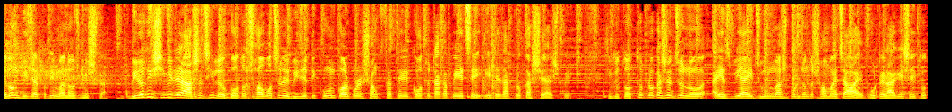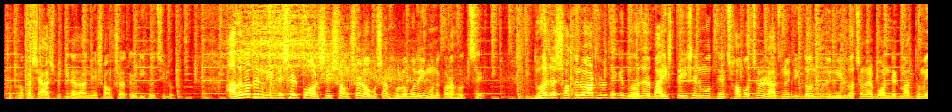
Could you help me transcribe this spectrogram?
এবং বিচারপতি মনোজ মিশ্রা। বিরোধী শিবিরের আশা ছিল গত ছ বছরে বিজেপি কোন কর্পোরেট সংস্থা থেকে কত টাকা পেয়েছে এতে তা প্রকাশ্যে আসবে। কিন্তু তথ্য প্রকাশের জন্য এসবিআই জুন মাস পর্যন্ত সময় চাওয়ায় ভোটের আগে সেই তথ্য প্রকাশে আসবে কিনা তা নিয়ে সংশয় তৈরি হয়েছিল। আদালতের নির্দেশের পর সেই সংশয়ের অবসান হলো বলেই মনে করা হচ্ছে। দু হাজার সতেরো আঠারো থেকে দু হাজার বাইশ তেইশের মধ্যে ছ বছরের রাজনৈতিক দলগুলি নির্বাচনের বন্ডের মাধ্যমে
